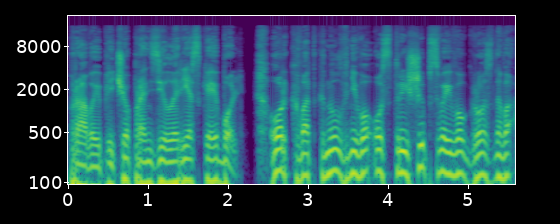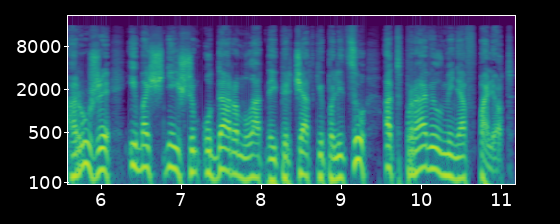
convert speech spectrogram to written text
Правое плечо пронзила резкая боль. Орк воткнул в него острый шип своего грозного оружия и мощнейшим ударом латной перчатки по лицу отправил меня в полет.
